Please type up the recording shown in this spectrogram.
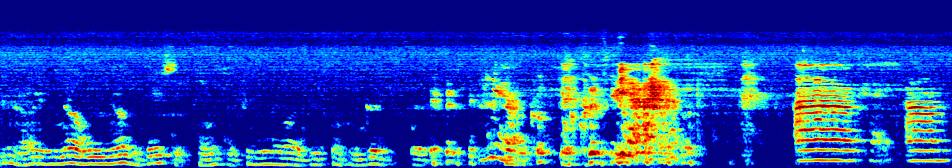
You know, you know, we know the basic things, but you really want to do something good. uh, Yeah. Have a cookbook with you. Yeah. Uh, okay. Um,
